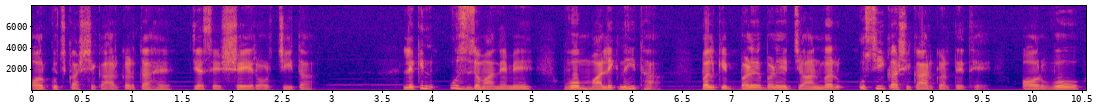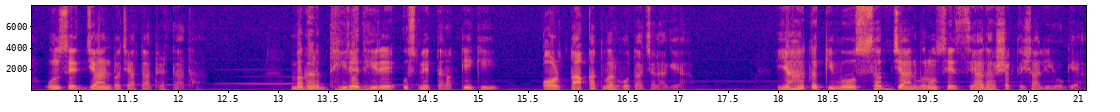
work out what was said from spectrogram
और कुछ का शिकार करता है, जैसे शेर और चीता। लेकिन उस जमाने में वो मालिक नहीं था, बल्कि बड़े-बड़े जानवर उसी का शिकार करते थे और वो उनसे जान बचाता फिरता था। मगर धीरे-धीरे उसने तरक्की की और ताकतवर होता चला गया। यहाँ तक कि वो सब जानवरों से ज़्यादा शक्तिशाली हो गया।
